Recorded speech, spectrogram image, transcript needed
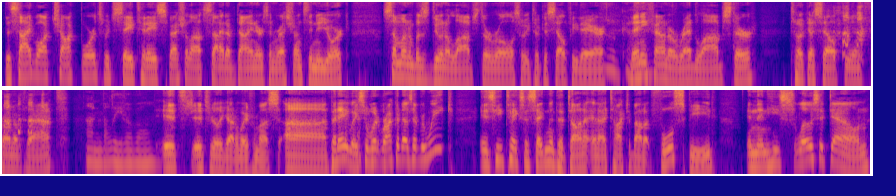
the sidewalk chalkboards, which say today's special outside of diners and restaurants in New York. Someone was doing a lobster roll, so he took a selfie there. then he found a red lobster, took a selfie in front of that. Unbelievable. It's it's really gotten away from us. Uh, but anyway, so what Rocco does every week is he takes a segment that Donna and I talked about at full speed, and then he slows it down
